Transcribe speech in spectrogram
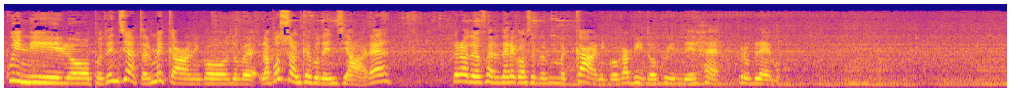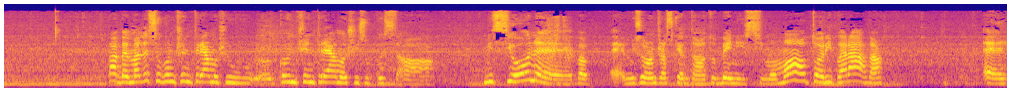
Quindi l'ho potenziata al meccanico dove la posso anche potenziare, però devo fare delle cose per il meccanico, capito? Quindi, eh, problema. Vabbè, ma adesso concentriamoci, concentriamoci su questa missione. Vabbè, mi sono già schiantato, benissimo. Moto riparata. Eh,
